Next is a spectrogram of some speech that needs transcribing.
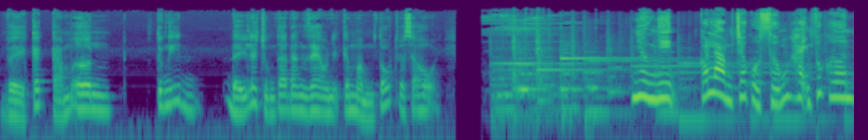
về cách cảm ơn. Tôi nghĩ đấy là chúng ta đang gieo những cái mầm tốt cho xã hội nhường nhịn có làm cho cuộc sống hạnh phúc hơn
